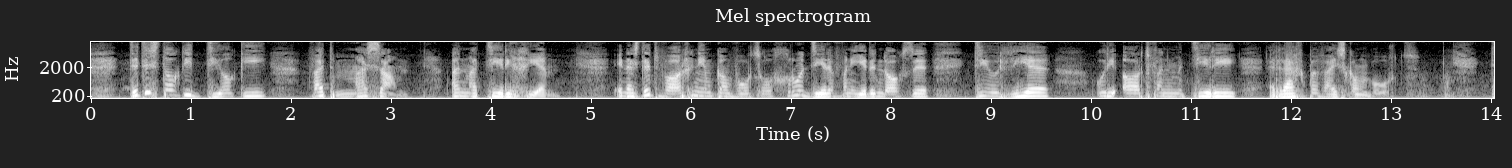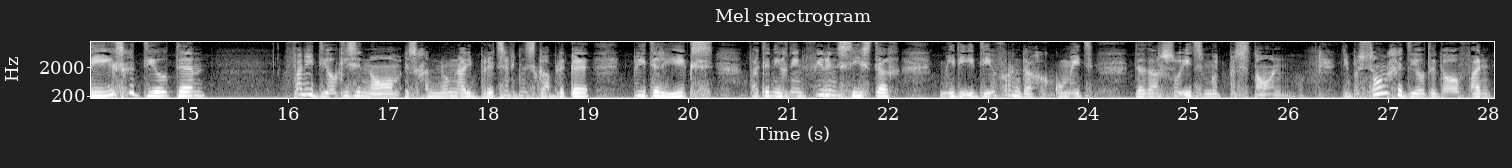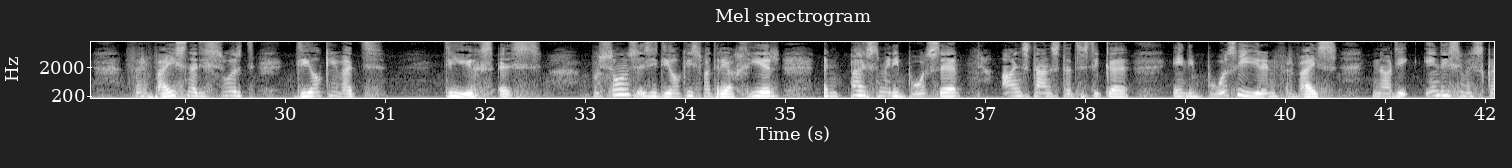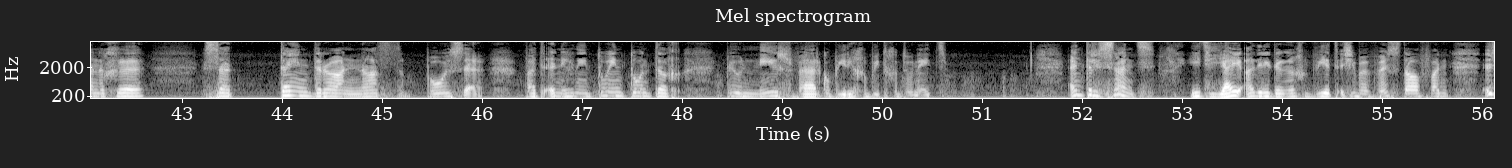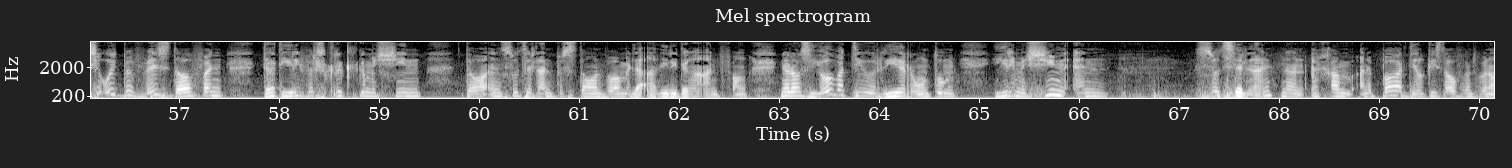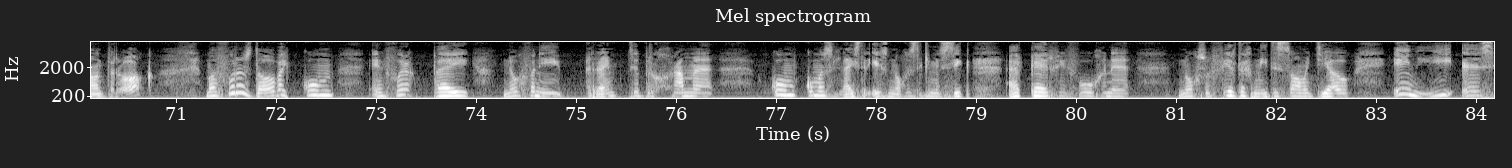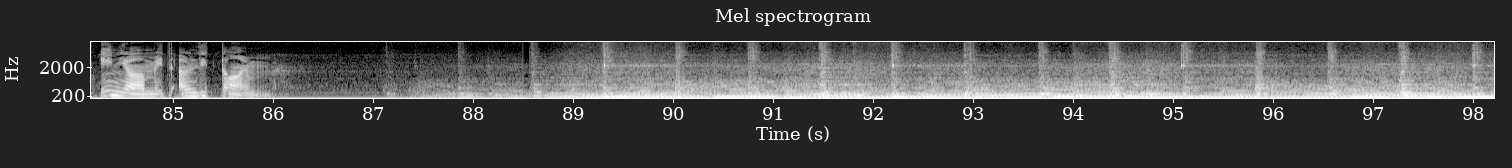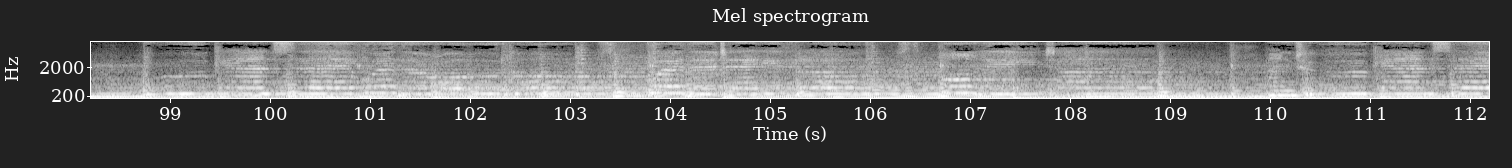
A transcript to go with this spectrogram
dit is toch die deelkie wat massa aan materie geem en as dit waargeneem kan word, sal groot dele van die hedendaagse theorie oor die aard van materie recht bewys kan word. Die heers gedeelte van die deelkiese naam is genoem na die Britse wetenskapelike Peter Higgs, wat in 1964 met die idee voor een dag gekom het, dat daar so iets moet bestaan. Die beson gedeelte daarvan verwys na die soort deelkie wat die Higgs is. Bosons is die deelkies wat reageer in pas met die bose Einstein statistieke en die bose hierin verwys na die Indiese wiskundige Satyendra Nath Bose wat in 1922 pionierswerk op hierdie gebied gedoen het. Interessant, het jy al die dinge geweet, is jy bewus daarvan, is jy ooit bewus daarvan, dat hierdie verskrikkelike machine daar in Switserland bestaan, waarom hulle al die dinge aanvang. Nou, daar is heel wat theorie rondom hierdie machine in Switserland, nou, ek gaan aan een paar deelkies daarvan vanavond raak, maar voor ons daarby kom, en voor ek by nog van die ruimteprogramme kom, kom ons luister eers nog een stukje muziek, ek keir vir volgende nog so 40 minuten saam met jou en hier is Enya met Only Time. Who can say say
